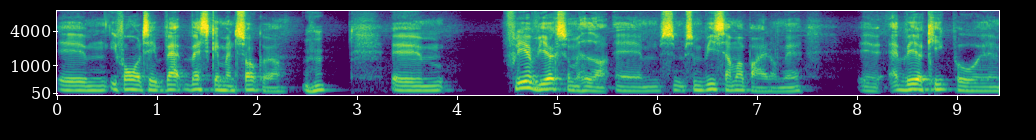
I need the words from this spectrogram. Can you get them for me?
øhm, i forhold til, hvad, hvad skal man så gøre? Mm-hmm. Øhm, flere virksomheder, øhm, som, som vi samarbejder med, øh, er ved at kigge på, øh,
